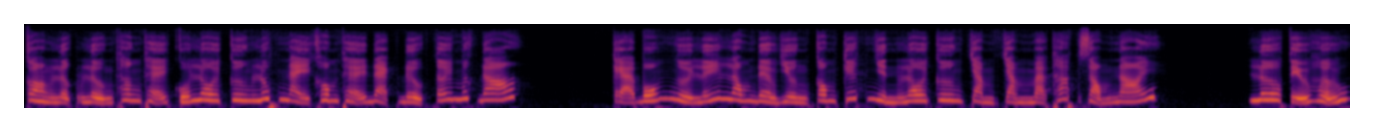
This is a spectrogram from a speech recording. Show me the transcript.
Còn lực lượng thân thể của lôi cương lúc này không thể đạt được tới mức đó. Cả bốn người Lý Long đều dừng công kích nhìn lôi cương chầm chầm mà thấp giọng nói. Lưu tiểu hữu.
